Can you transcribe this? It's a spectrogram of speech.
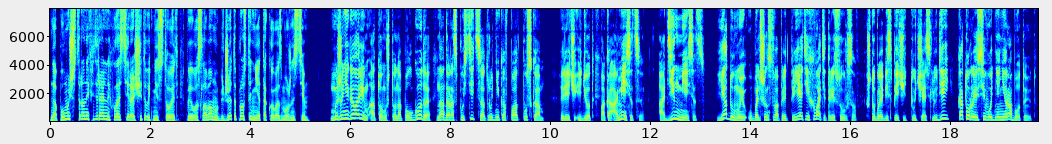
на помощь со стороны федеральных властей рассчитывать не стоит. По его словам, у бюджета просто нет такой возможности. Мы же не говорим о том, что на полгода надо распустить сотрудников по отпускам. Речь идет пока о месяце. Один месяц. Я думаю, у большинства предприятий хватит ресурсов, чтобы обеспечить ту часть людей, которые сегодня не работают.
